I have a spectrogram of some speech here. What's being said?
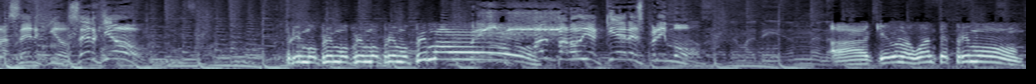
a Sergio. ¡Sergio! Primo, primo, primo, primo, primo. ¿Cuál parodia quieres, primo? Ah, quiero un aguante, primo.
